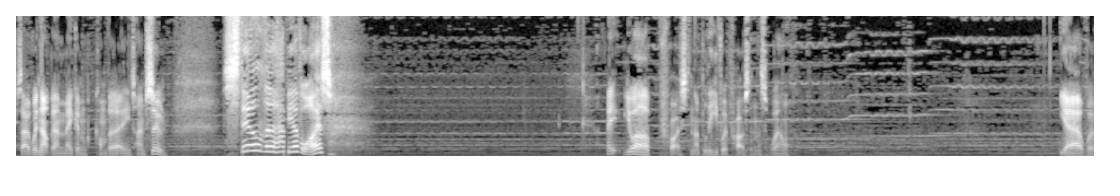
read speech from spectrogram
So we're not going to make them convert anytime soon. Still, they're happy otherwise. Hey, you are Protestant. I believe we're Protestant as well. Yeah, we're...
